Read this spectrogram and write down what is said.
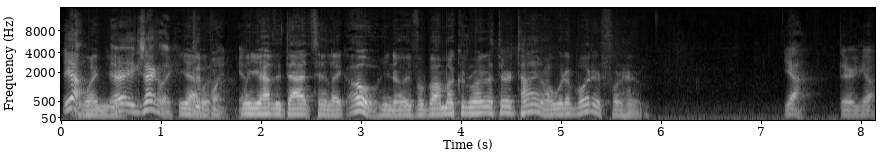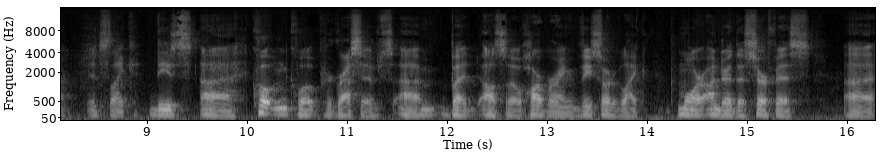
Yeah, When you- yeah, exactly. Yeah, Good when, point. Yeah. When you have the dad saying like, "Oh, you know, if Obama could run a third time, I would have voted for him." Yeah, there you go. It's like these uh, quote unquote progressives, um, but also harboring these sort of like more under the surface, uh,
